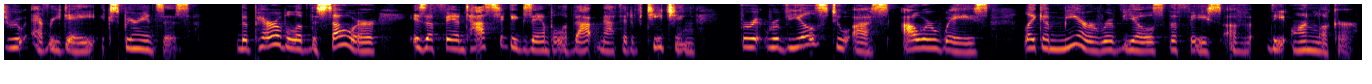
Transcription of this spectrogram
through everyday experiences. The parable of the sower is a fantastic example of that method of teaching for it reveals to us our ways like a mirror reveals the face of the onlooker.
